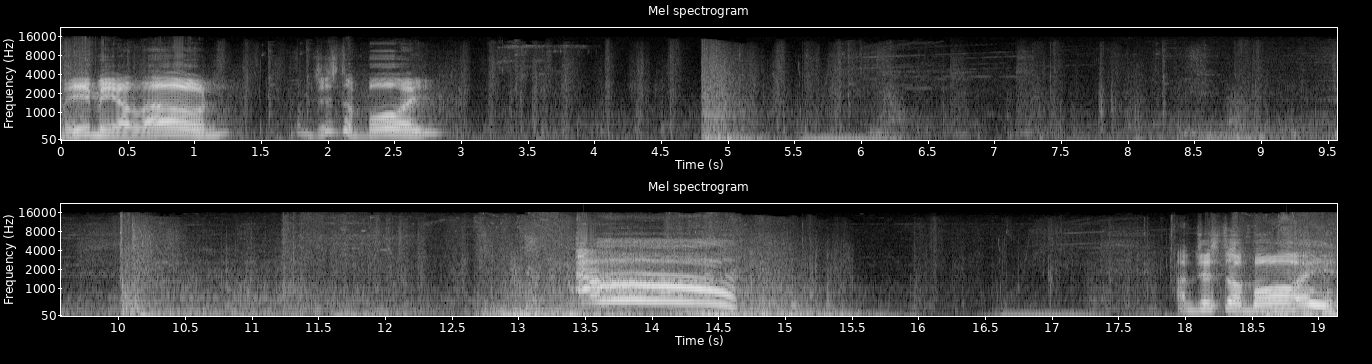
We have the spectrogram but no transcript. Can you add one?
Leave me alone. I'm just a boy. Ah! I'm just a boy.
